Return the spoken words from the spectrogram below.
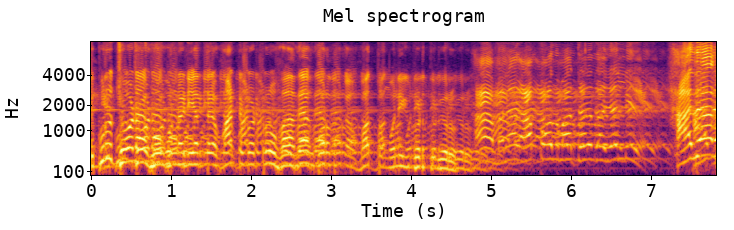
ಇಬ್ರು ಜೋಡಾಗಿ. ಹೋಗು ನಡಿ ಅಂತ ಹೊಂಟಿ ಬಿಟ್ರು. ಬರೋದಕ್ಕ ಹೊತ್ತು ಮುನಿಗೆ ಬಿಡ್ತೀವಿ ಇವ್ರು ಹಾ ಮನ್ಯಾಗ ಅಪ್ಪ ಒಂದು ಮಾತು ಹೇಳಿದ ಎಲ್ಲಿ ಹಾದ್ಯಾಗ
